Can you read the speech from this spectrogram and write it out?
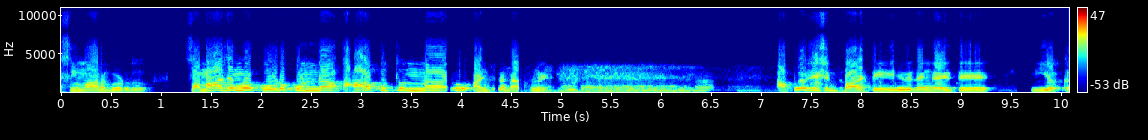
అసలు మానకూడదు. సమాజంగా కూడకుండా ఆపుతున్నారు అంటే దాని అర్థం అపోజిషన్ పార్టీ ఏ విధంగా అయితే ఈ యొక్క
